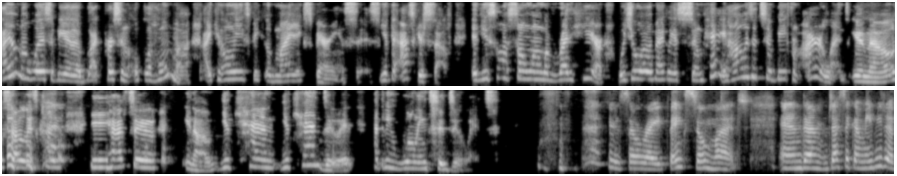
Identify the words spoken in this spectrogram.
I don't know what it's to be a black person in Oklahoma. I can only speak of my experiences. You have to ask yourself, if you saw someone with red hair, would you automatically assume, hey, how is it to be from Ireland? You know, so it's kind of you have to, you know, you can you can do it. You have to be willing to do it. You're so right. Thanks so much. And um, Jessica, maybe to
